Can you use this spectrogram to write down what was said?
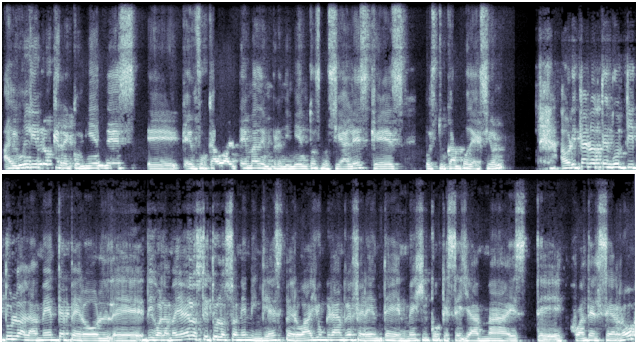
¿Algún libro que recomiendes eh, enfocado al tema de emprendimientos sociales, que es pues tu campo de acción? Ahorita no tengo un título a la mente, pero eh, digo, la mayoría de los títulos son en inglés, pero hay un gran referente en México que se llama este Juan del Cerro.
